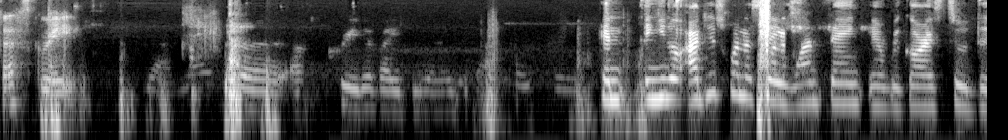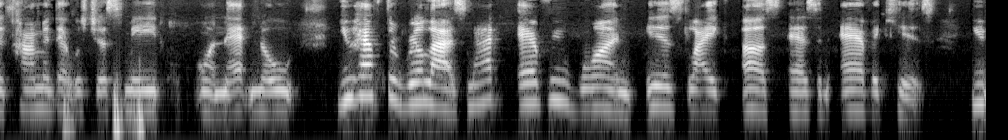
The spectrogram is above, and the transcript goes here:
That's great. Yeah, a creative idea. And, and you know, I just want to say one thing in regards to the comment that was just made on that note. You have to realize not everyone is like us as an advocates you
